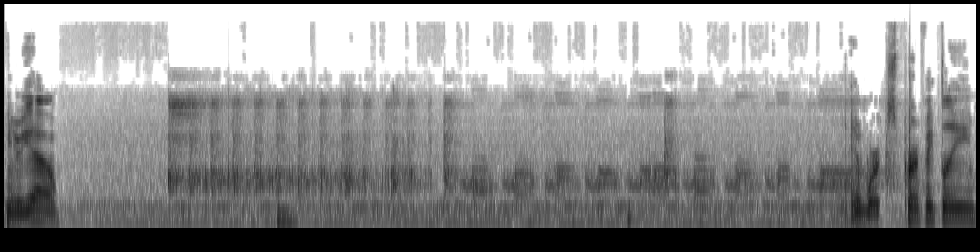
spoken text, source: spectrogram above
Here we go. It works perfectly.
